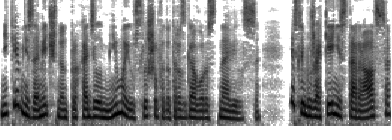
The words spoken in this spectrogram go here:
Никем не замеченный он проходил мимо и, услышав этот разговор, остановился. Если бы Жакей не старался,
